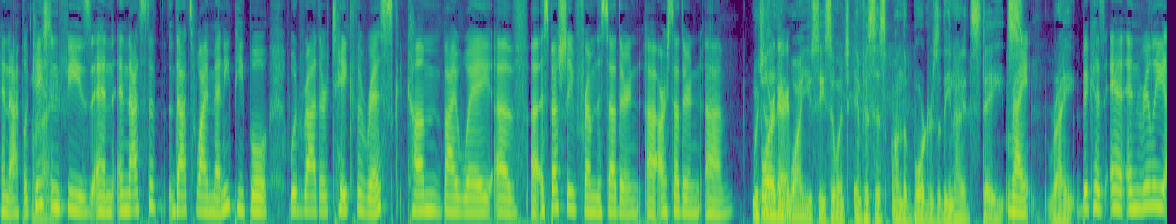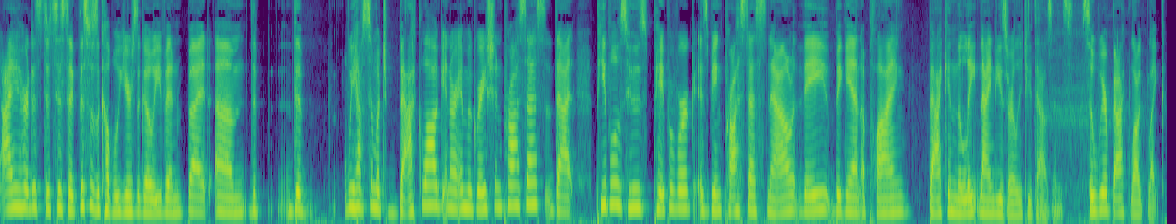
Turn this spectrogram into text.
and application Right. fees. And, and that's the, that's why many people would rather take the risk, come by way of, uh, especially from the southern, uh, our southern, um, Which is, I think, why you see so much emphasis on the borders of the United States. Right. Right. because and, and really i heard a statistic this was a couple years ago even but um, the the we have so much backlog in our immigration process that people whose paperwork is being processed now they began applying back in the late 90s early 2000s so we're backlogged like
